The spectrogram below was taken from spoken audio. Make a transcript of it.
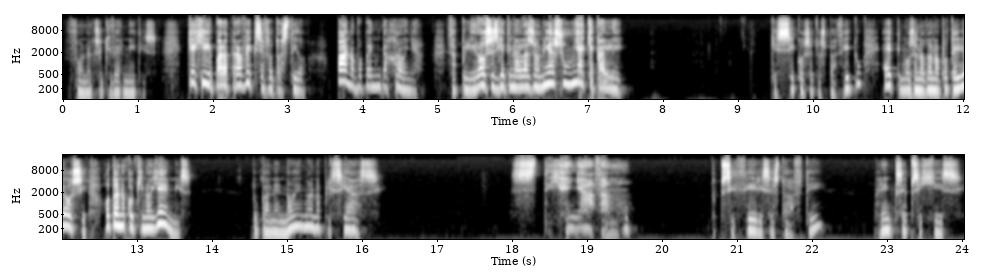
φώναξε ο κυβερνήτης. Και έχει παρατραβήξει αυτό το αστείο. Πάνω από 50 χρόνια. Θα πληρώσεις για την αλαζονία σου μια και καλή. Και σήκωσε το σπαθί του, έτοιμος να τον αποτελειώσει, όταν ο κοκκινογέννης του κάνε νόημα να πλησιάσει. Στη γενιάδα μου, του ψιθύρισε στο αυτί πριν ξεψυχήσει.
